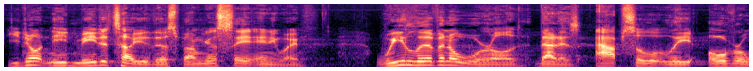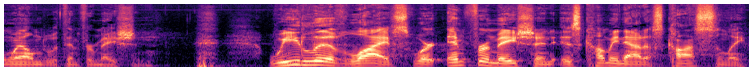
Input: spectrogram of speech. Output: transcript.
You don't need me to tell you this, but I'm going to say it anyway. We live in a world that is absolutely overwhelmed with information. We live lives where information is coming at us constantly.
